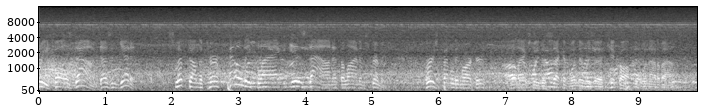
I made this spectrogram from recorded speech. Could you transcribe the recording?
three. Falls down. Doesn't get it. Slipped on the turf. Penalty flag is down at the line of scrimmage. First penalty marker. Well, actually, the second one, there was a kickoff that went out of bounds.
